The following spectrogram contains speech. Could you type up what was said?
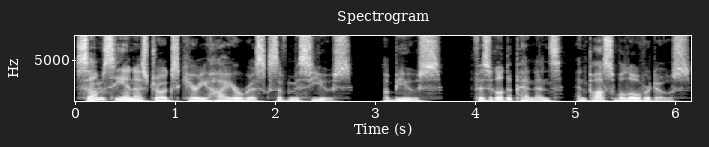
Some CNS drugs carry higher risks of misuse, abuse, physical dependence, and possible overdose,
